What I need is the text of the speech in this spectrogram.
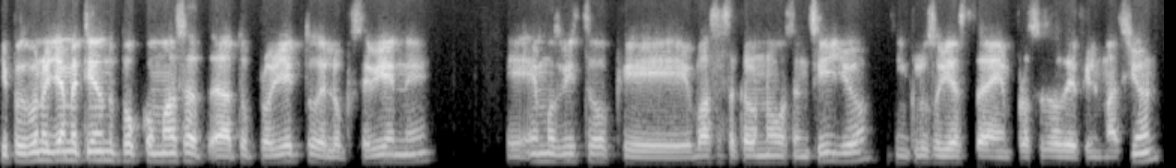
Y pues bueno, ya metiendo un poco más a, tu proyecto de lo que se viene, eh, hemos visto que vas a sacar un nuevo sencillo, incluso ya está en proceso de filmación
